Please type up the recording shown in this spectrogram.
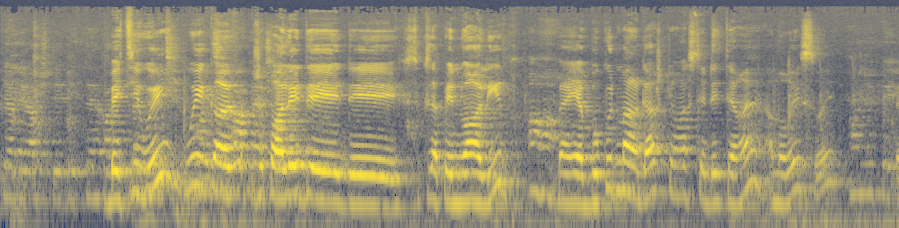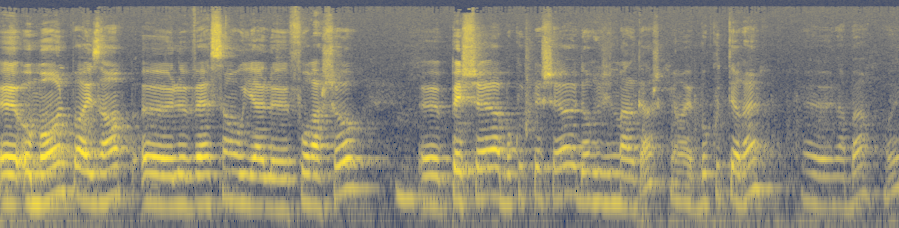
qui avait acheté des terrains. Betty, oui, oui, quand je parlais des, des ce qu'ils appellent noirs libres, Ah, ben, il y a beaucoup de malgaches qui ont acheté des terrains à Maurice, oui. Euh, au Monde, par exemple, euh, le versant où il y a le four à chaud, Mm. euh, pêcheurs, beaucoup de pêcheurs d'origine malgache qui ont eu beaucoup de terrain euh, là-bas, oui.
